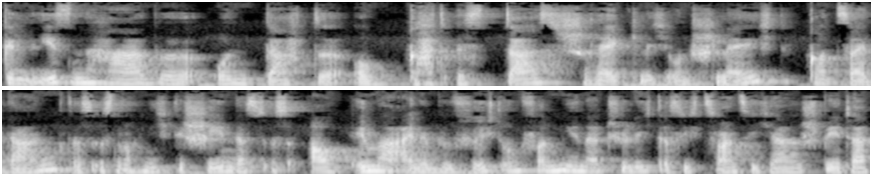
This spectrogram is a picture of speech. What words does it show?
gelesen habe und dachte, oh Gott, ist das schrecklich und schlecht. Gott sei Dank, das ist noch nicht geschehen. Das ist auch immer eine Befürchtung von mir natürlich, dass ich 20 Jahre später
